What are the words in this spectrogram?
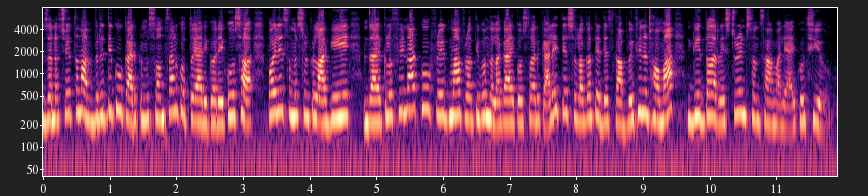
जनचेतना अभिवृद्धिको कार्यक्रम सञ्चालनको तयारी गरेको छ। पहिले संरक्षणको डायक्लोफेनाको प्रयोगमा प्रतिबन्ध लगाएको सरकारले त्यस लगत्तै देशका विभिन्न ठाउँमा गिद्ध रेस्टुरेन्ट संसारमा ल्याएको थियो।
